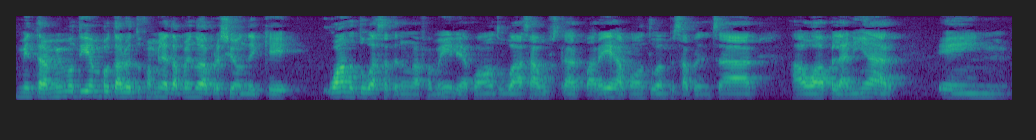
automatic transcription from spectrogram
mientras al mismo tiempo tal vez tu familia está poniendo la presión de que cuando tú vas a tener una familia, cuando tú vas a buscar pareja, cuando tú vas a empezar a pensar o a planear en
